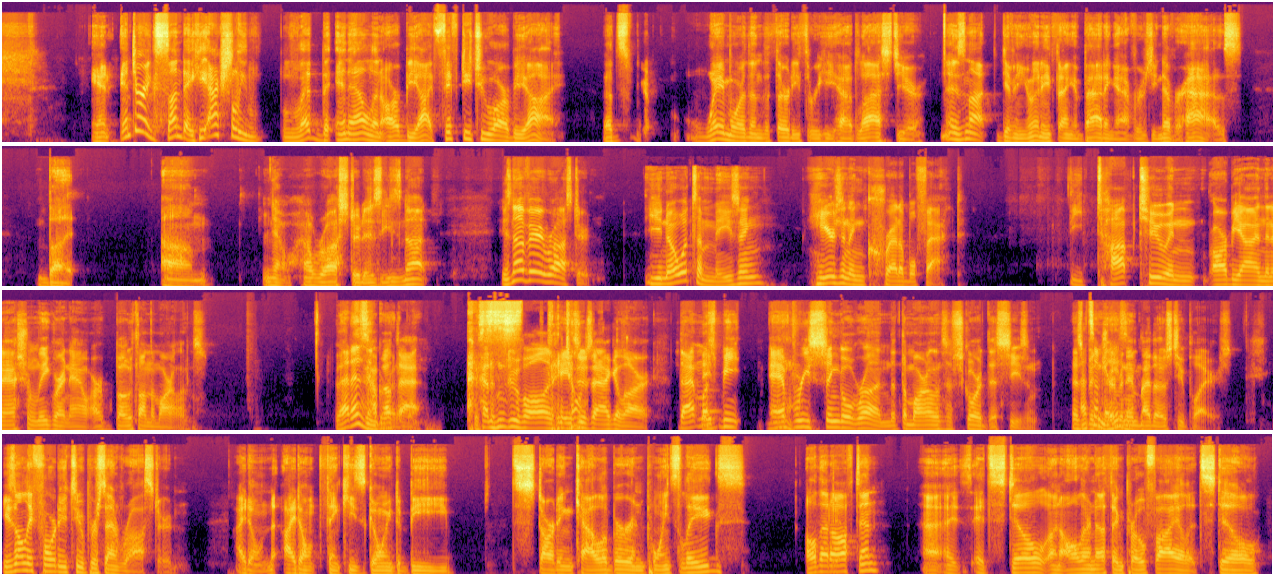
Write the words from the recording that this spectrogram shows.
And entering Sunday, he actually led the NL in RBI, 52 RBI. That's way more than the 33 he had last year. It's not giving you anything in batting average. He never has. But um, no, how rostered is he? He's not he's not very rostered. You know what's amazing? Here's an incredible fact. The top two in RBI in the National League right now are both on the Marlins. That is How about that? Adam Duvall and They Jesus Aguilar. That must be Man. every single run that the Marlins have scored this season has That's been driven in by those two players. He's only 42% rostered. I don't I don't think he's going to be starting caliber in points leagues all that often. Uh, it's it's still an all or nothing profile. It's still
